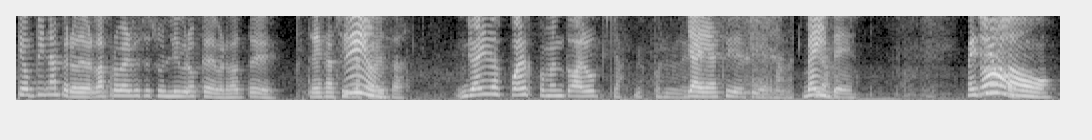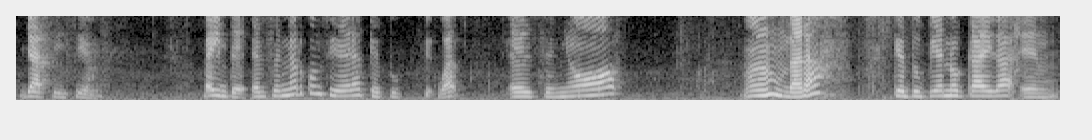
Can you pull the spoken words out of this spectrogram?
qué opinan, pero de verdad Proverbios es un libro que de verdad te, te deja así Sí. la cabeza. Yo ahí después comento algo que ya, después lo leo. Ya, ya, sigue, hermana. 20. 21. No. Ya, sí, sigan. 20. El Señor considera que tu... What? El Señor mm, dará que tu pie no caiga en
